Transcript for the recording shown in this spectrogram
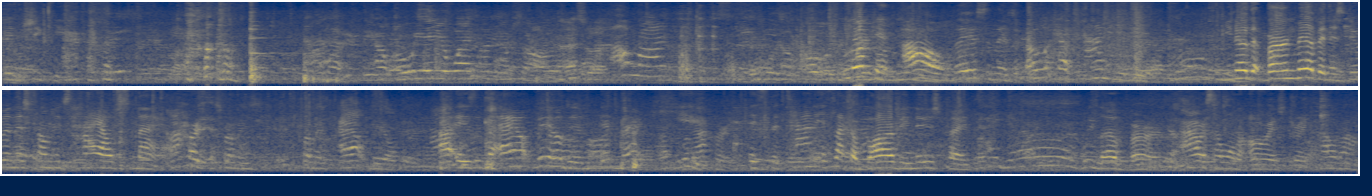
isn't she cute? Oh, are we in your way, honey? I'm sorry. That's all right. Look at all this, and there's, oh, look how tiny it is. You know that Vern Mebane is doing this from his house now. I heard it's from his, from his outbuilding. Uh, is it the outbuilding? Isn't that cute? It's the tiny, it's like a Barbie newspaper. We love Vern. Iris, I want an orange drink. Hold on.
